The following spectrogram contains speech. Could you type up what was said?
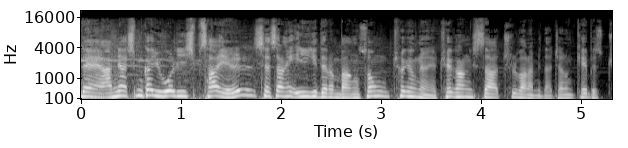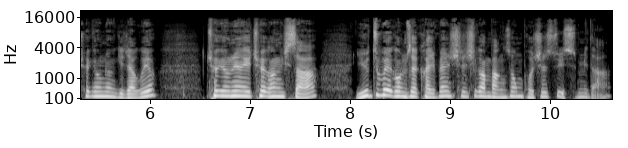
네, 안녕하십니까. 6월 24일 세상에 이익이 되는 방송 최경령의 최강시사 출발합니다. 저는 KBS 최경령 기자고요. 최경령의 최강시사 유튜브에 검색하시면 실시간 방송 보실 수 있습니다.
